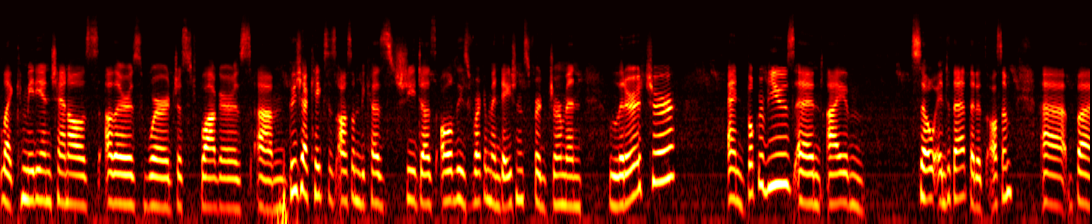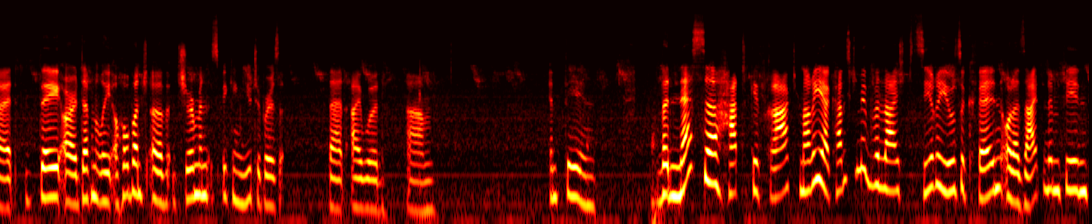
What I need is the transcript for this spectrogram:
like comedian channels, others were just vloggers. Um, Cakes is awesome because she does all of these recommendations for German literature and book reviews and I am so into that that it's awesome. Uh, but they are definitely a whole bunch of German speaking YouTubers that I would um, empfehlen. Vanessa hat gefragt, Maria, kannst du mir vielleicht seriöse Quellen oder Seiten empfehlen,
